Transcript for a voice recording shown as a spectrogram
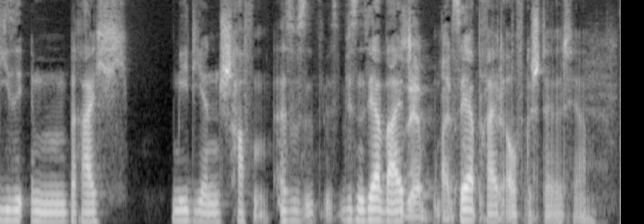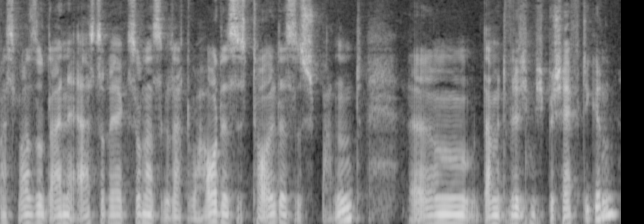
die im Bereich Medien schaffen. Also wir sind sehr weit, sehr breit, sehr breit aufgestellt, aufgestellt, ja. Was war so deine erste Reaktion? Hast du gedacht, wow, das ist toll, das ist spannend, ähm, damit will ich mich beschäftigen?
